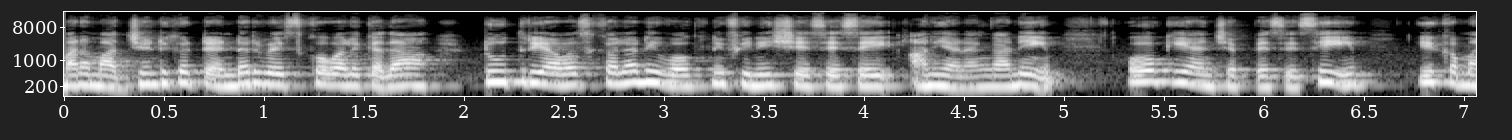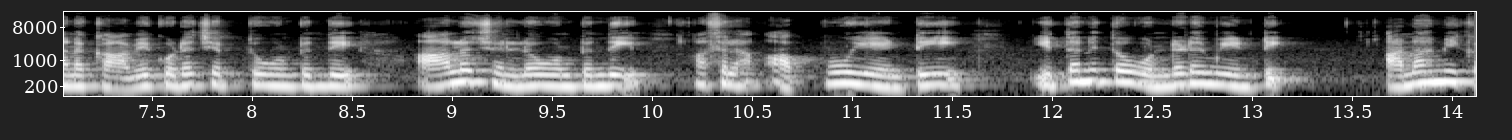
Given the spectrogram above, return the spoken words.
మనం అర్జెంటుగా టెండర్ వేసుకోవాలి కదా. టూ త్రీ అవర్స్ కల్లా నీ వర్క్ని ఫినిష్ చేసేసేయి అని అనగానే ఓకే అని చెప్పేసేసి ఇక మన కావ్య కూడా చెప్తూ ఉంటుంది. ఆలోచనలో ఉంటుంది. అసలు అప్పు ఏంటి? ఇతనితో ఉండడం ఏంటి? అనామిక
